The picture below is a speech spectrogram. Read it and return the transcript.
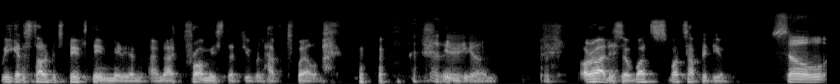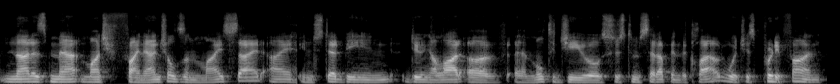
we can start with 15 million and I promise that you will have 12. there you go. All righty. So what's, what's up with you? So not as ma- much financials on my side. I instead been doing a lot of uh, multi-geo system setup in the cloud, which is pretty fun.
